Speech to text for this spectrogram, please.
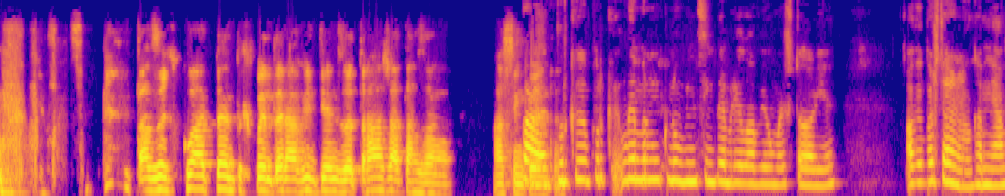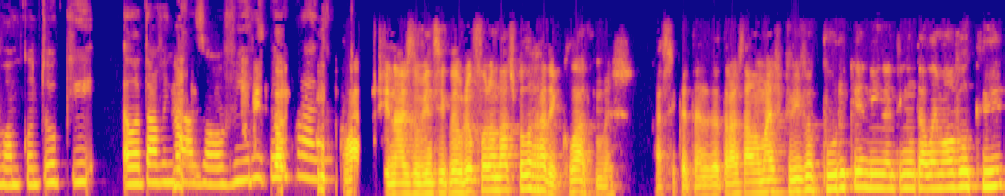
Estás a recuar tanto, de repente era há 20 anos atrás, já estás há, há Pá, 50. porque, porque lembro-me que no 25 de Abril ouvi uma história. Ouvi uma história, não, que a minha avó me contou que ela estava em Não, casa a ouvir pela rádio. claro, os finais do 25 de Abril foram dados pela rádio, claro, mas há 50 anos atrás estava mais que viva porque ninguém tinha um telemóvel que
